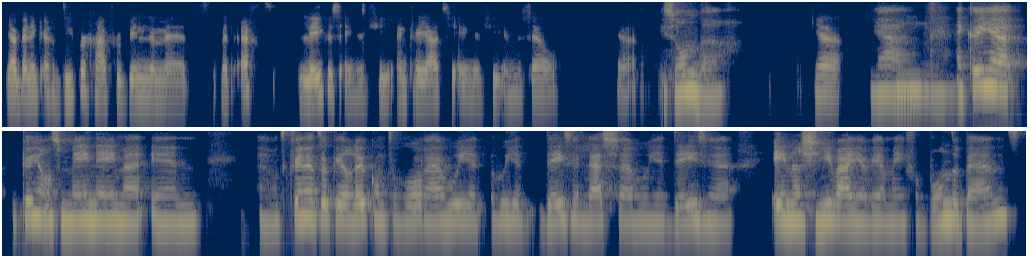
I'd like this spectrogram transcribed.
ja, ben ik echt dieper gaan verbinden met, met echt levensenergie en creatieenergie in mezelf. Ja. Bijzonder. Ja. Ja, mm. en kun je, kun je ons meenemen in, uh, want ik vind het ook heel leuk om te horen hoe, je, hoe je deze lessen, hoe je deze energie waar je weer mee verbonden bent,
